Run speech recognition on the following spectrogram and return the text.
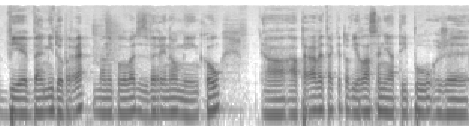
vie veľmi dobre manipulovať s verejnou mienkou. A, a práve takéto vyhlásenia typu, že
